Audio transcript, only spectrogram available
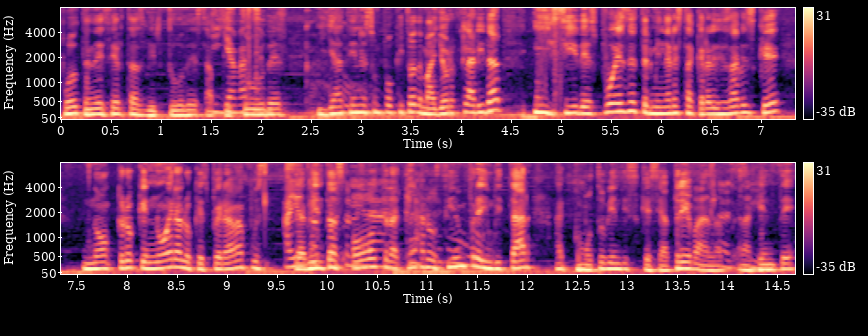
puedo tener ciertas virtudes, Y ya aptitudes, y ya tienes un poquito de mayor claridad. Y si después de terminar esta carrera dices, ¿sabes qué? No, creo que no era lo que esperaba, pues Hay te avientas otra, claro, Claro. siempre invitar, a, como tú bien dices, que se atreva a la, a la Así gente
